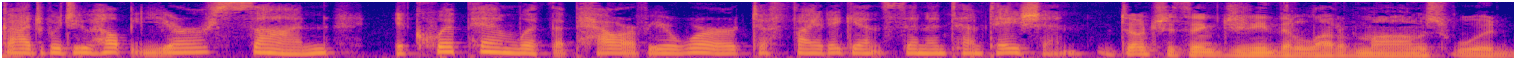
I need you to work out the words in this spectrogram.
God, would you help your son equip him with the power of your word to fight against sin and temptation? Don't you think, Jeannie, that a lot of moms would,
